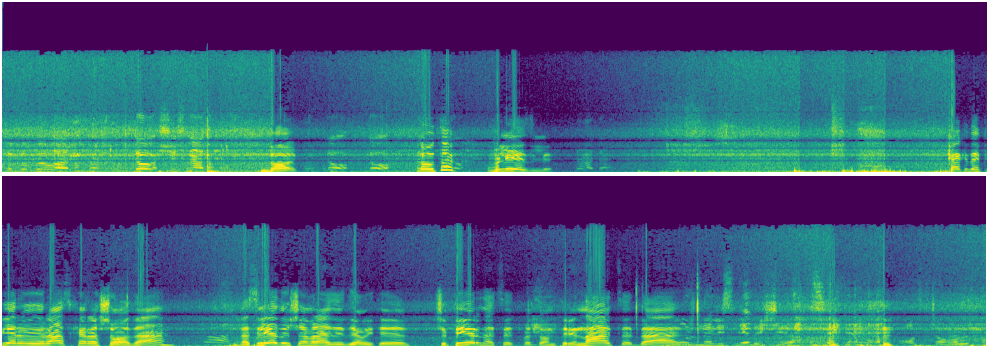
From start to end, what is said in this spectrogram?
чтобы было ну, до 16. До. До, до. Ну так, влезли. Да, да. Как на первый раз хорошо, да? На следующем разе делайте 14, потом 13, да? Нужно ли следующий раз? Вот в чем вопрос.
